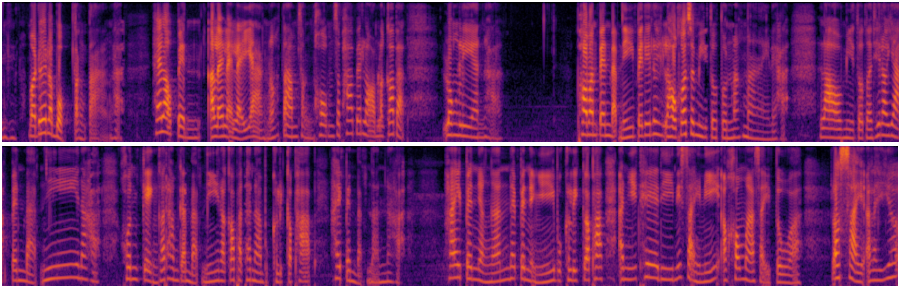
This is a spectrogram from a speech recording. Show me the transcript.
น มาด้วยระบบต่างๆค่ะ ให้เราเป็นอะไรหลาย ๆ อย่างเนาะตามสังคมสภาพแวดล้อมแล้วก็แบบโรงเรียนค่ะ พอมันเป็นแบบนี้ไปเรื่อยๆเราก็จะมีตัวตนมากมายเลยค่ะ เรามีตัวตนที่เราอยากเป็นแบบนี้นะคะ คนเก่งเขาทำกันแบบนี้แล้วก็พัฒนาบุคลิกภาพให้เป็นแบบนั้นนะคะ ให้เป็นอย่างนั้นให้เป็นอย่างนี้บุคลิกภาพ อันนี้เท่ดีนิสัยนี้เอาเข้ามาใส่ตัวเราใส่อะไรเยอะ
